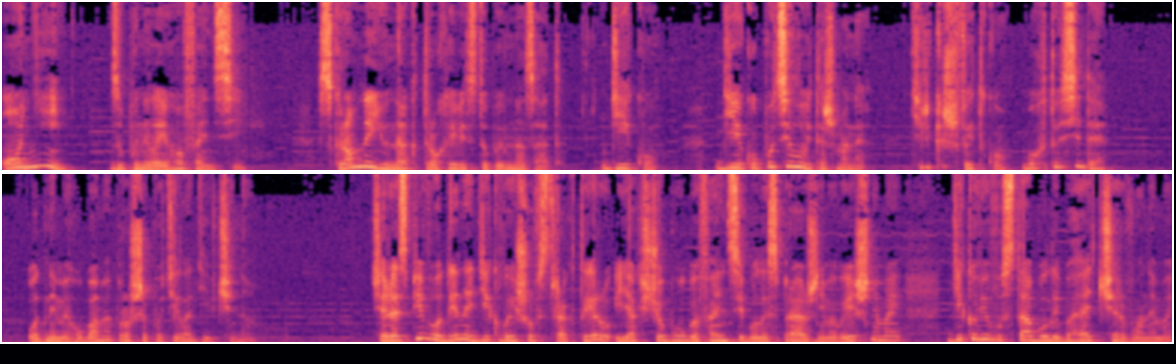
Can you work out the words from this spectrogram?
О, ні. зупинила його Фенсі. Скромний юнак трохи відступив назад. Діку, Діку, поцілуйте ж мене, тільки швидко, бо хтось іде, одними губами прошепотіла дівчина. Через півгодини Дік вийшов з трактиру, і якщо б губи Фенсі були справжніми вишнями, Дікові вуста були б геть червоними.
